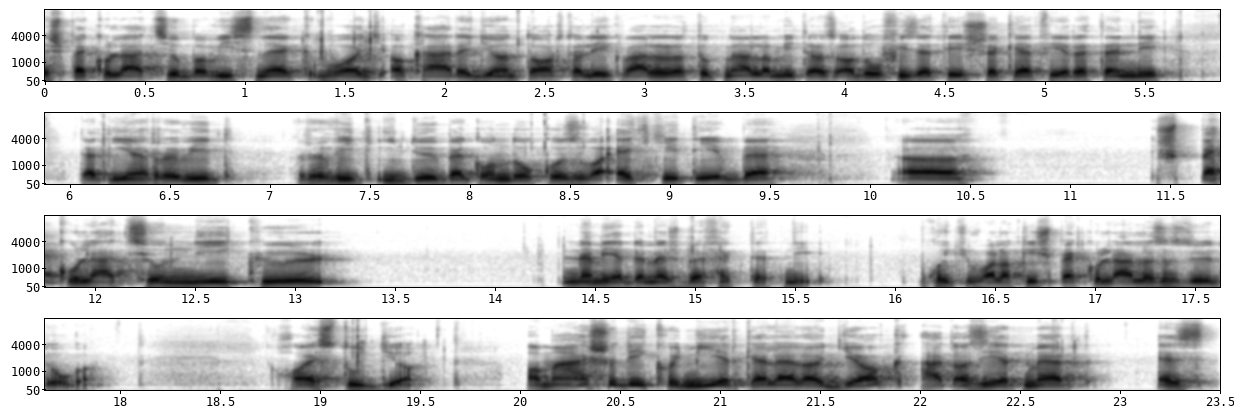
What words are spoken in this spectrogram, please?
spekulációba visznek, vagy akár egy olyan tartalékvállalatoknál, amit az adófizetésre kell félretenni, tehát ilyen rövid, rövid időbe gondolkozva, egy-két évbe spekuláció nélkül nem érdemes befektetni. Hogy valaki spekulál, az az ő dolga ha ezt tudja. A második, hogy miért kell eladjak, hát azért, mert ez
